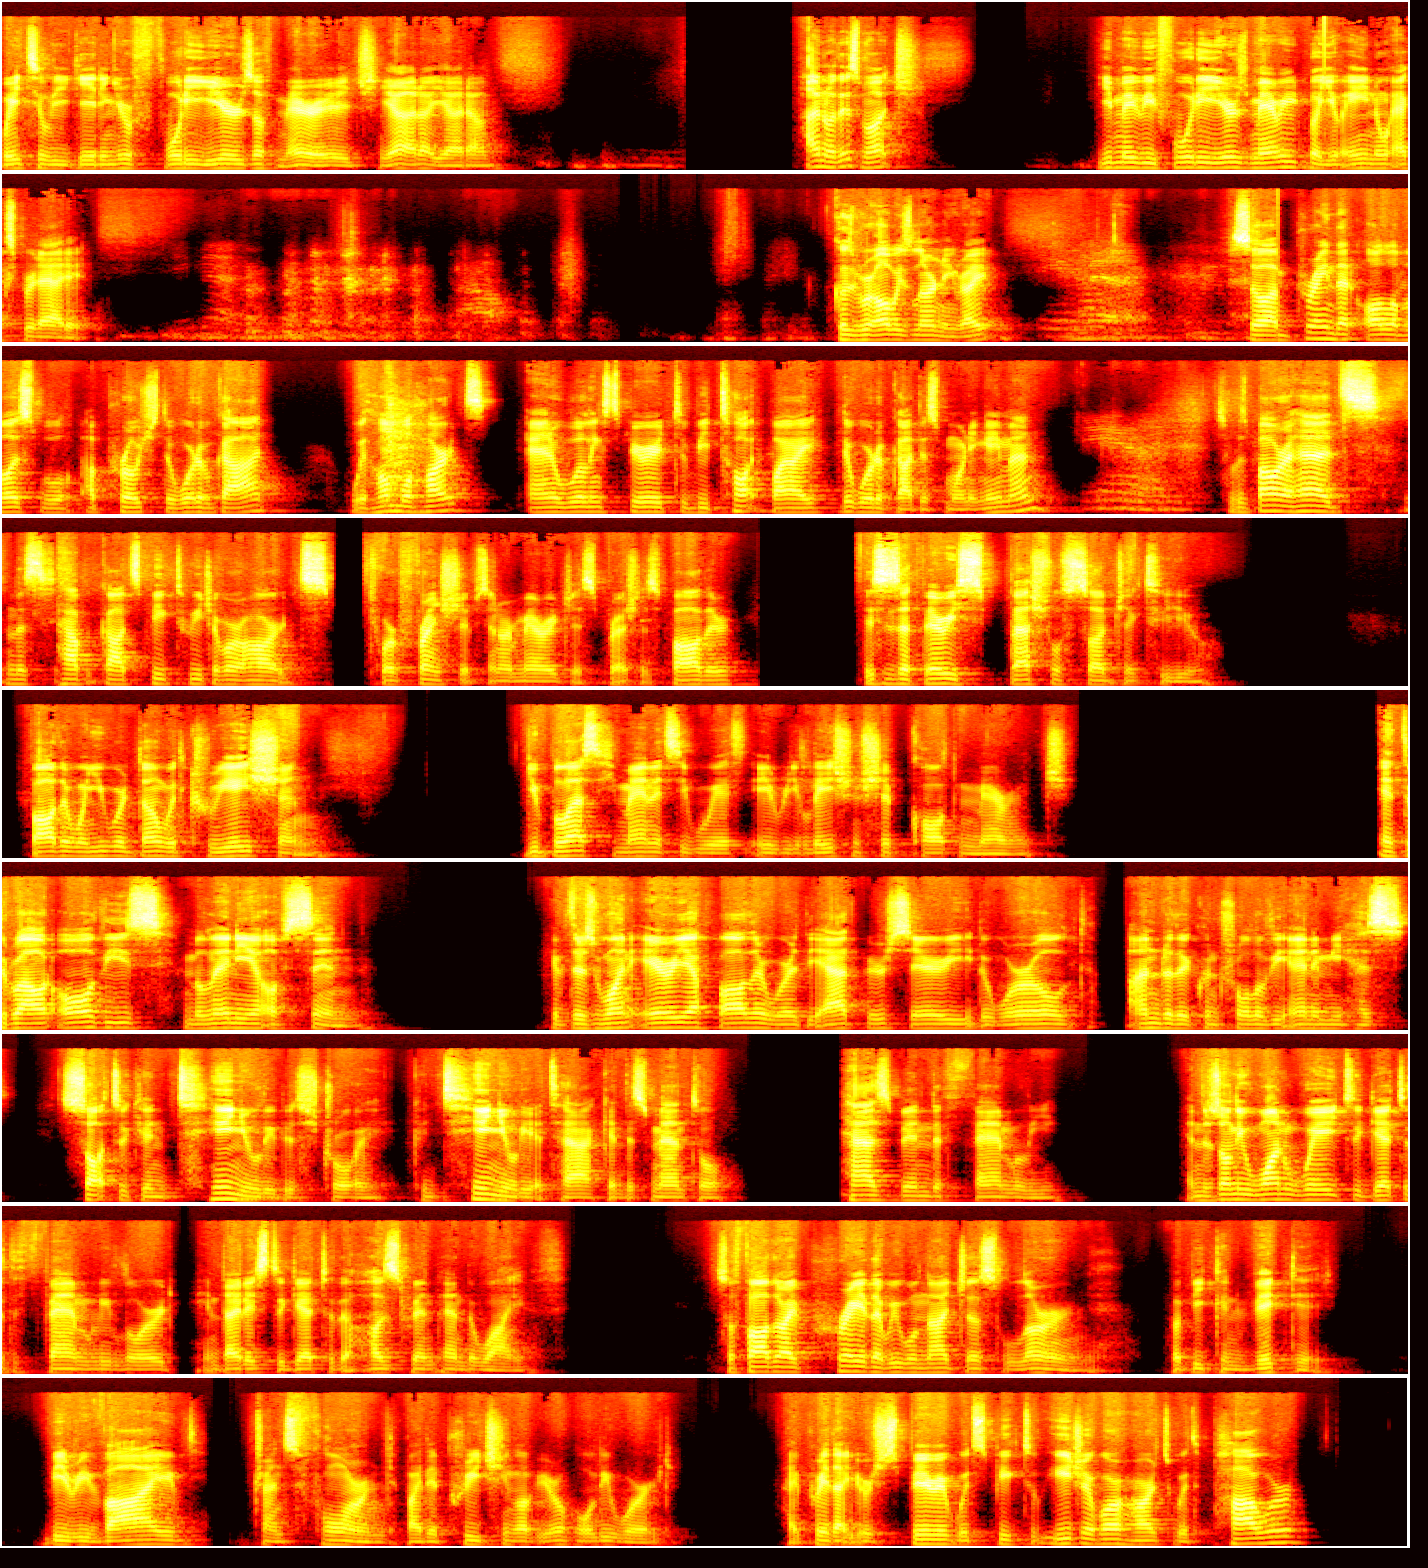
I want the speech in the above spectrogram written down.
Wait till you get in your 40 years of marriage, yada, yada. I know this much. You may be 40 years married, but you ain't no expert at it. Because we're always learning, right? So I'm praying that all of us will approach the Word of God with humble hearts and a willing spirit to be taught by the Word of God this morning. Amen? Amen. So let's bow our heads and let's have God speak to each of our hearts to our friendships and our marriages, precious Father. This is a very special subject to you. Father, when you were done with creation, you blessed humanity with a relationship called marriage. And throughout all these millennia of sin, if there's one area, Father, where the adversary, the world, under the control of the enemy, has sought to continually destroy, continually attack and dismantle, has been the family. And there's only one way to get to the family, Lord, and that is to get to the husband and the wife. So, Father, I pray that we will not just learn, but be convicted, be revived, transformed by the preaching of your holy word. I pray that your spirit would speak to each of our hearts with power,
